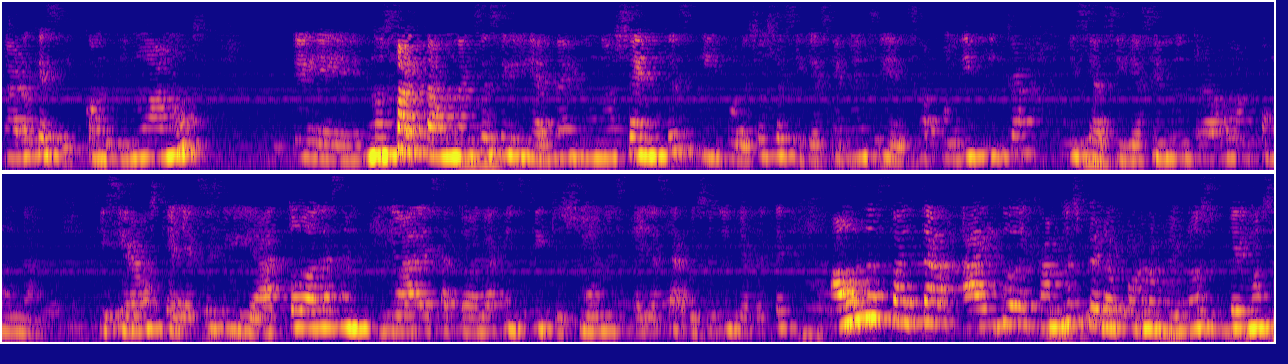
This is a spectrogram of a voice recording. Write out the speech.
claro que sí, continuamos. Eh, nos falta una accesibilidad en algunos entes y por eso se sigue haciendo incidencia política y se sigue haciendo un trabajo mancomunado. Quisiéramos que haya accesibilidad a todas las entidades, a todas las instituciones, que haya servicios de intérprete. Aún nos falta algo de cambios, pero por lo menos vemos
